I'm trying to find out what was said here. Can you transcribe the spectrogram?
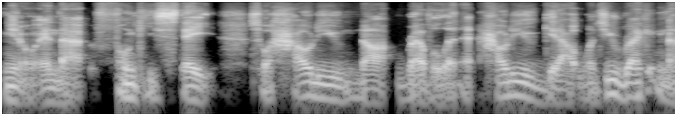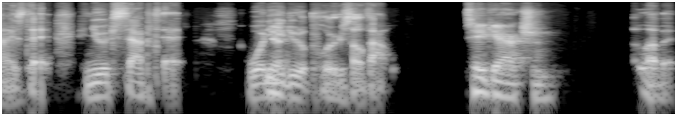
you know, in that funky state. So how do you not revel in it? How do you get out once you recognize it and you accept it? What do Yeah. you do to pull yourself out? Take action. I love it.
